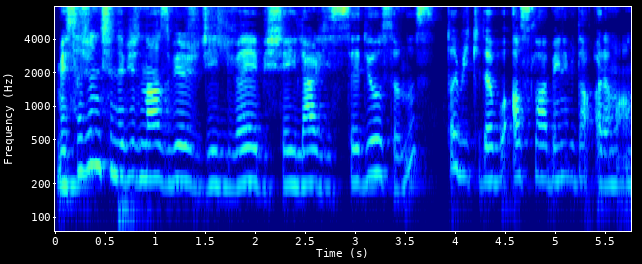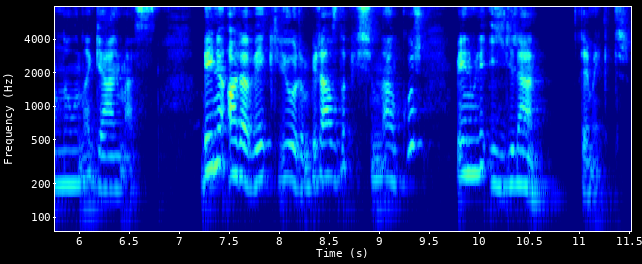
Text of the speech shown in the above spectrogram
mesajın içinde bir naz, bir cilve, bir şeyler hissediyorsanız tabii ki de bu asla beni bir daha arama anlamına gelmez. Beni ara bekliyorum biraz da peşimden koş benimle ilgilen demektir.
